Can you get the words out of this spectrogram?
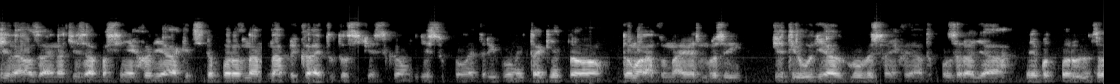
Že naozaj na tie zápasy nechodia a keď si to porovnám napríklad aj túto s Českom, kde sú plné tribúny, tak je to, to ma na to najviac mrzí že tí ľudia vôbec sa nechodia na to pozerať a nepodporujú to.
